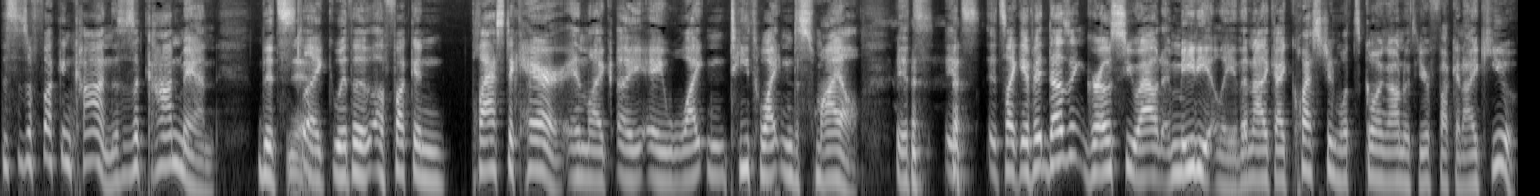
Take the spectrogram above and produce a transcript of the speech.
This is a fucking con. This is a con man that's Yeah. like with a, a fucking plastic hair and like a a whitened teeth whitened smile. It's it's it's like if it doesn't gross you out immediately, then like I question what's going on with your fucking IQ.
